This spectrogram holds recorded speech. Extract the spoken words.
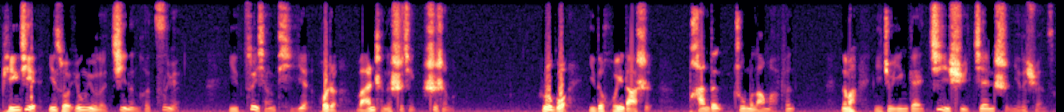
凭借你所拥有的技能和资源。你最想体验或者完成的事情是什么？如果你的回答是攀登珠穆朗玛峰，那么你就应该继续坚持你的选择。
